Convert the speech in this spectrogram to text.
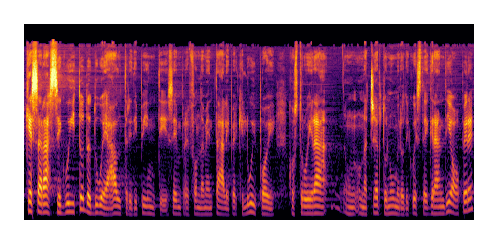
che sarà seguito da due altri dipinti sempre fondamentali perché lui poi costruirà un, un certo numero di queste grandi opere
